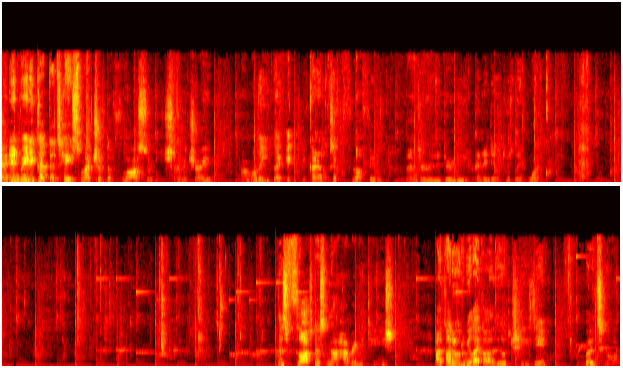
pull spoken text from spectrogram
I didn't really get to taste much of the floss, so I'm just gonna try it normally. Like, it, it kind of looks like fluffing. My hands are really dirty, and I didn't use my fork. This floss does not have any taste. I thought it would be like a little cheesy, but it's not.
